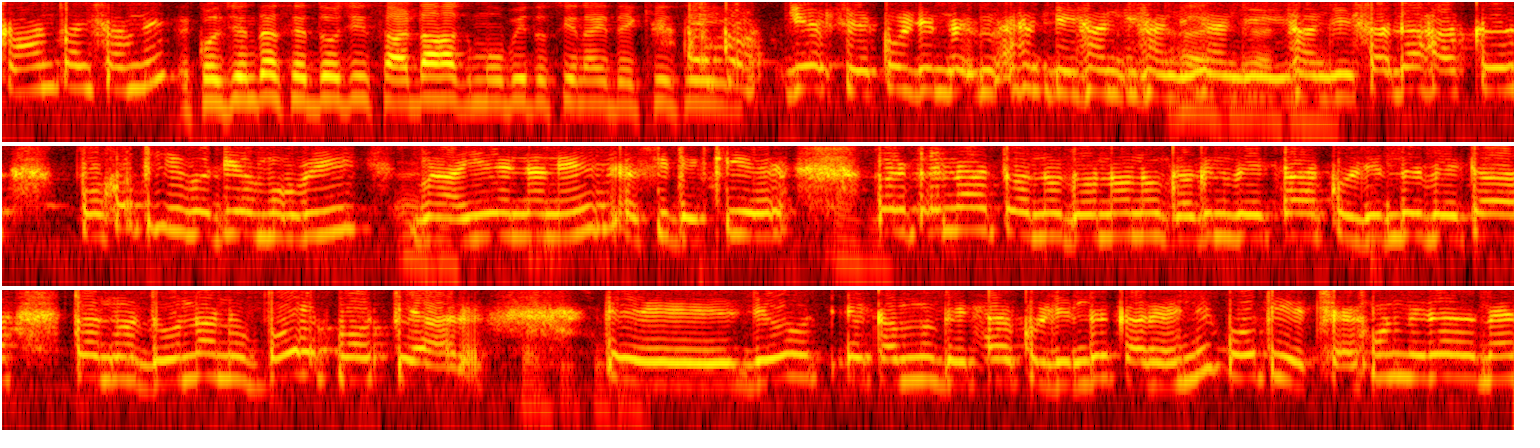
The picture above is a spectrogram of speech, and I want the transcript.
ਕੌਣ ਭਾਈ ਸਾਹਿਬ ਨੇ? ਕੁਲਜਿੰਦਰ ਸਿੱਧੂ ਜੀ ਸਾਡਾ ਹੱਕ ਮੂਵੀ ਤੁਸੀਂ ਨਹੀਂ ਦੇਖੀ ਸੀ। ਯੈਸ ਕੁਲਜਿੰਦਰ ਹਾਂਜੀ ਹਾਂਜੀ ਹਾਂਜੀ ਹਾਂਜੀ, ਹਾਂਜੀ ਸਾਡਾ ਹੱਕ ਬਹੁਤ ਹੀ ਵਧੀਆ ਮੂਵੀ ਬਣਾਈ ਹੈ ਇਹਨਾਂ ਨੇ ਅਸੀਂ ਦੇਖੀ ਹੈ। ਪਰ ਪਹਿਲਾਂ ਤੁਹਾਨੂੰ ਦੋਨਾਂ ਨੂੰ ਗਗਨ ਬੇਟਾ ਕੁਲਜਿੰਦਰ ਬੇਟਾ ਤੁਹਾਨੂੰ ਦੋਨਾਂ ਨੂੰ ਬਹੁਤ ਬਹੁਤ ਪਿਆਰ। ਤੇ ਜੋ ਇਹ ਕੰਮ ਬੇਟਾ ਕੁਲਜਿੰਦਰ ਕਰ ਰਹੇ ਨੇ ਬਹੁਤ ਹੀ ਅੱਛਾ ਹੁਣ ਮੇਰਾ ਮੈਂ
